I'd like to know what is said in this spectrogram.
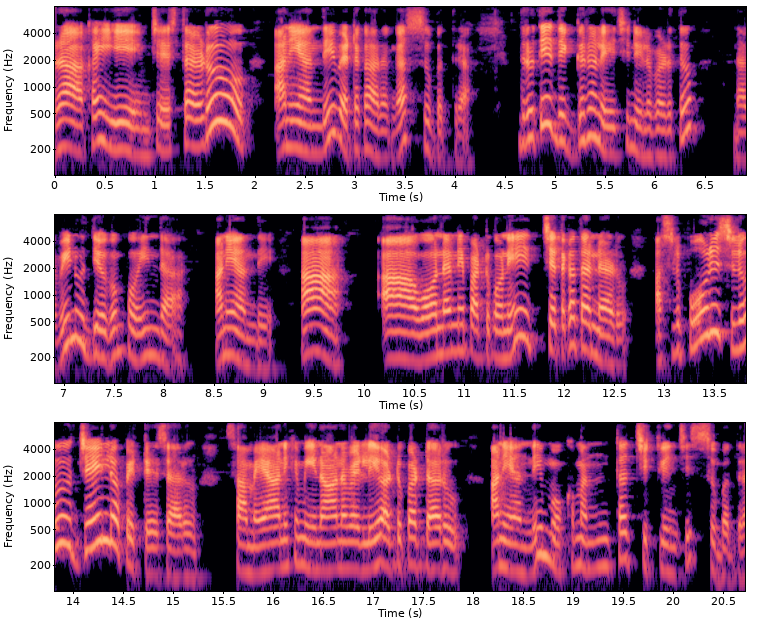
రాక ఏం చేస్తాడు? అని అంది వెటకారంగా సుభద్ర. ధృతి దిగ్గున లేచి నిలబడుతూ నవీన్ ఉద్యోగం పోయిందా? అని అంది. ఆ ఆ ఓనర్ని పట్టుకొని చితక తన్నాడు. అసలు పోలీసులు జైల్లో పెట్టేశారు. సమయానికి మీ నాన్న వెళ్ళి అడ్డుపడ్డారు అని అంది ముఖమంతా చిట్లించి సుభద్ర.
